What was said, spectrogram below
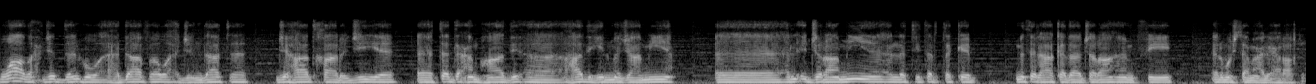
واضح جدا هو أهدافه وأجنداته جهات خارجية آه، تدعم هذه آه، المجاميع آه، الإجرامية التي ترتكب مثل هكذا جرائم في المجتمع العراقي.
